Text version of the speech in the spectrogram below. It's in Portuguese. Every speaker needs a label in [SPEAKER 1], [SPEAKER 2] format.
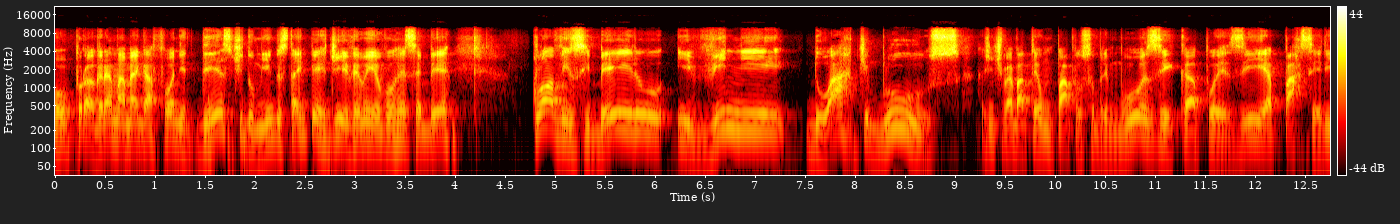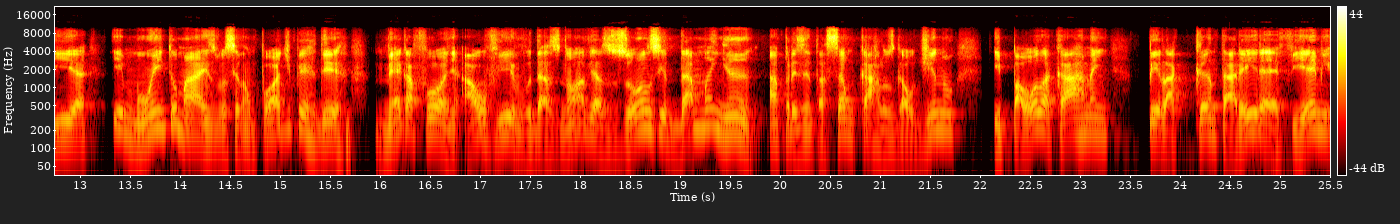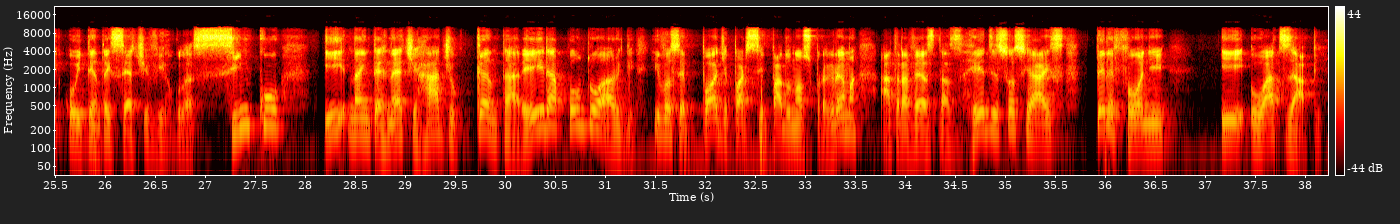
[SPEAKER 1] O programa Megafone deste domingo está imperdível, hein? Eu vou receber Clóvis Ribeiro e Vini Duarte Blues. A gente vai bater um papo sobre música, poesia, parceria e muito mais. Você não pode perder. Megafone ao vivo das 9 às 11 da manhã. Apresentação Carlos Galdino e Paola Carmen pela Cantareira FM 87,5 e na internet radiocantareira.org. E você pode participar do nosso programa através das redes sociais, telefone e WhatsApp.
